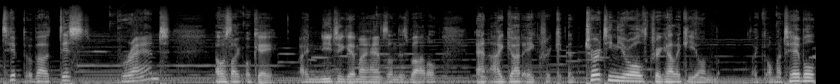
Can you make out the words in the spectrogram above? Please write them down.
tip about this brand, I was like, okay, I need to get my hands on this bottle, and I got a 13 year old Craigellachie on like on my table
